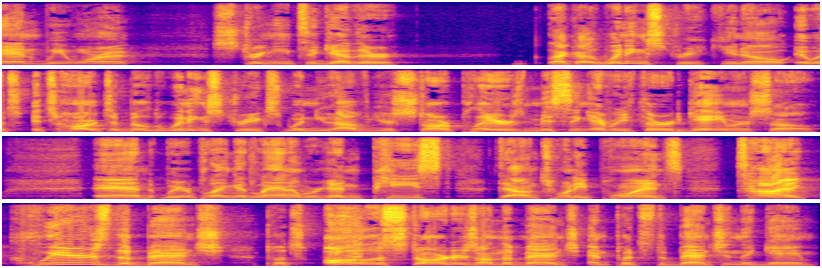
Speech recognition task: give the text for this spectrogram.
And we weren't stringing together like a winning streak, you know. It was it's hard to build winning streaks when you have your star players missing every third game or so. And we were playing Atlanta, we're getting pieced down 20 points. Ty clears the bench, puts all the starters on the bench, and puts the bench in the game.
